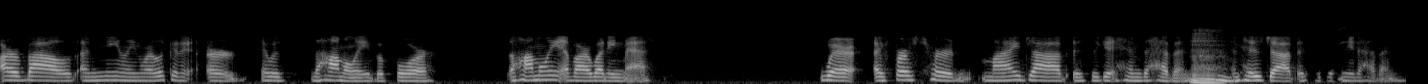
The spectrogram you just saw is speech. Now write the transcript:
our vows i'm kneeling we're looking at or it was the homily before the homily of our wedding mass where i first heard my job is to get him to heaven mm-hmm. and his job is to get me to heaven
